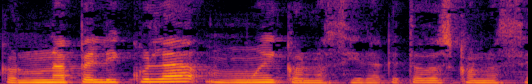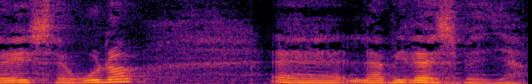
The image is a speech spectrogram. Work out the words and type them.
con una película muy conocida que todos conocéis seguro, eh, La vida es bella.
